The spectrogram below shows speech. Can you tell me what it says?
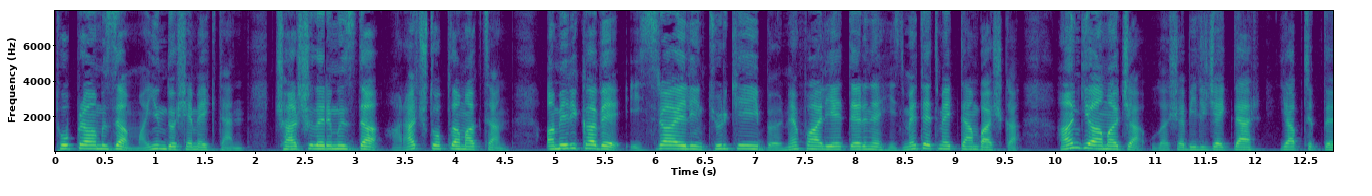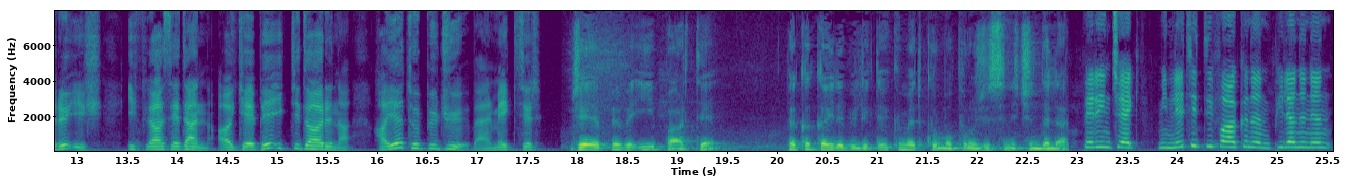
toprağımıza mayın döşemekten, çarşılarımızda haraç toplamaktan, Amerika ve İsrail'in Türkiye'yi bölme faaliyetlerine hizmet etmekten başka hangi amaca ulaşabilecekler? Yaptıkları iş iflas eden AKP iktidarına hayat öpücüğü vermektir. CHP ve İyi Parti PKK ile birlikte hükümet kurma projesinin içindeler. Perinçek, Millet İttifakı'nın planının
